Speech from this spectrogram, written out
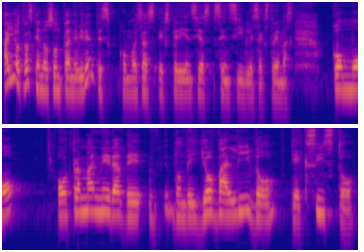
hay otras que no son tan evidentes, como esas experiencias sensibles extremas, como otra manera de donde yo valido que existo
